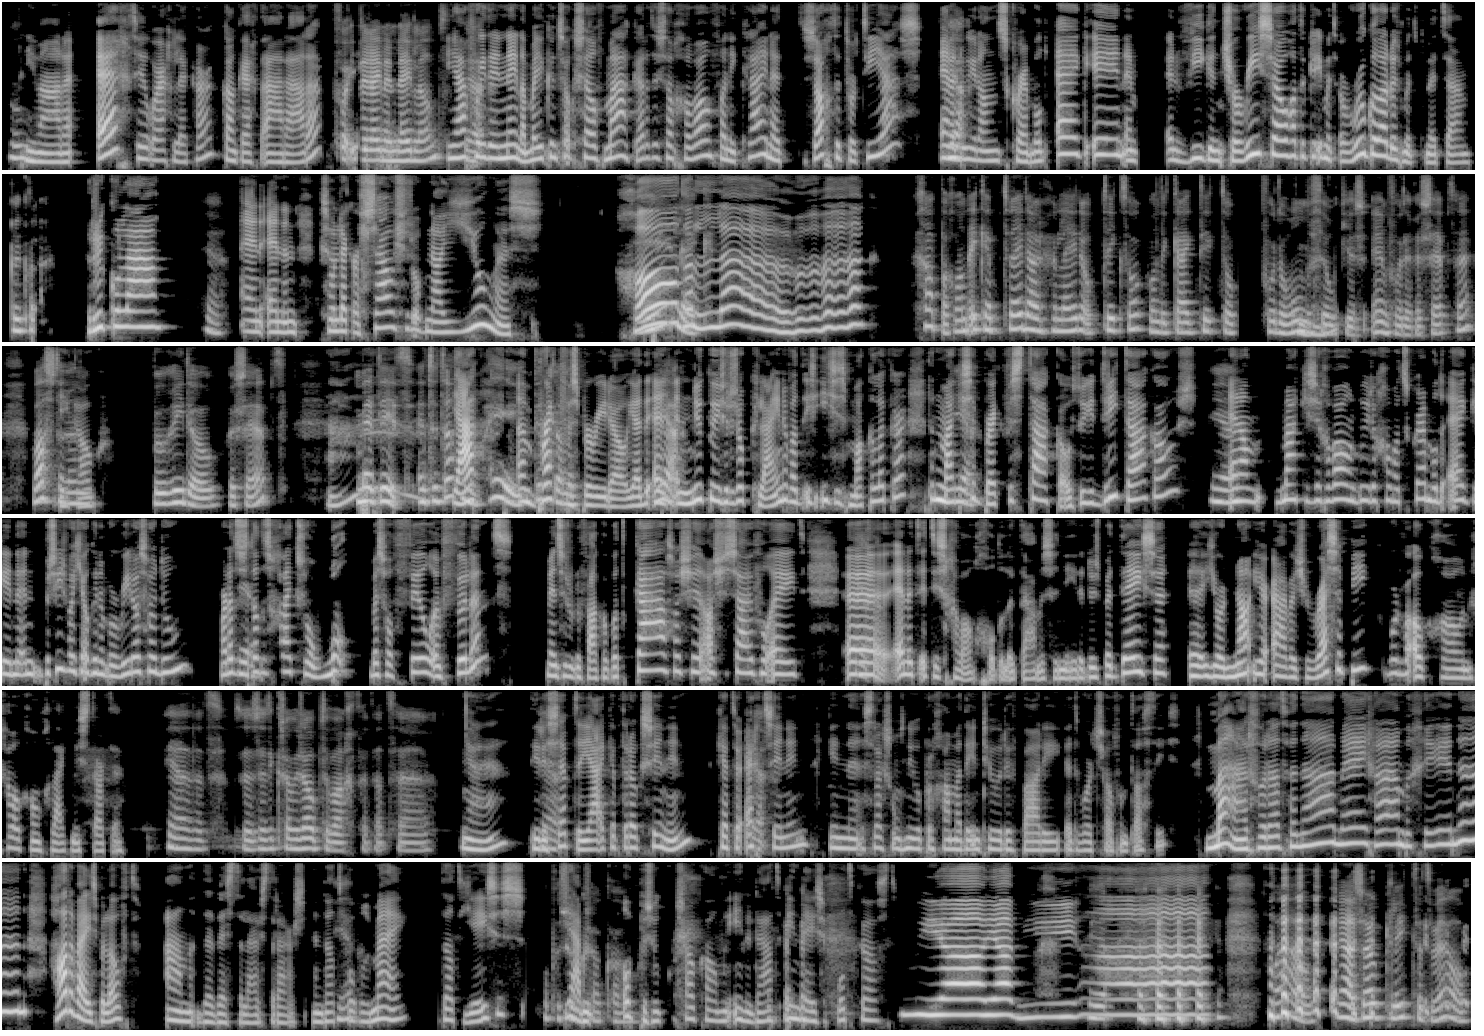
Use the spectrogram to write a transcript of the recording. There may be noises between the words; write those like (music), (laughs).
Die waren echt heel erg lekker. Kan ik echt aanraden. Voor iedereen in Nederland. Ja, voor iedereen in Nederland. Maar je kunt ze ook zelf maken. Dat is dan gewoon van die kleine, zachte tortillas. En dan doe je dan scrambled egg in. En, en vegan chorizo had ik erin met arugula. Dus met, met eh, Rucola. rucola. Ja. En, en een, zo'n lekker sausje erop. Nou, jongens. Goddelijk. Grappig, want ik heb twee dagen geleden op TikTok, want ik kijk TikTok voor de Mhm. hondenfilmpjes en voor de recepten, was er Ik een ook. burrito recept Ah. met dit. En toen dacht Ja, ik hey, Een breakfast burrito. Ja, de- en, Ja. en nu kun je ze dus ook kleiner, want het is ietsjes makkelijker. Dan maak je Ja. ze breakfast taco's. Doe je drie taco's en dan maak je ze gewoon, doe je er gewoon wat scrambled egg in. En precies wat je ook in een burrito zou doen. Maar dat is, dat is gelijk zo wow, best wel veel en vullend. Mensen doen er vaak ook wat kaas als je, als je zuivel eet. Eh, Ja. En het, het is gewoon goddelijk, dames en heren. Dus bij deze, eh You're Not Your Average Recipe, worden we ook gewoon, gaan we ook gewoon gelijk mee starten. Ja, dat, daar zit ik sowieso op te wachten. Dat, eh, Ja, hè? die recepten. Ja. ik heb er ook zin in. Ik heb er echt Ja. zin in. In straks ons nieuwe programma, The Intuitive Body. Het wordt zo fantastisch. Maar voordat we daarmee gaan beginnen, hadden wij iets beloofd aan de beste luisteraars. En dat Ja. volgens mij dat Jezus op bezoek Ja, zou komen. op bezoek zou komen, inderdaad, in (laughs) deze podcast. Ja, ja, ja. (laughs) Wauw, ja, zo klinkt het wel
